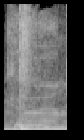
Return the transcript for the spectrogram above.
couldn't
